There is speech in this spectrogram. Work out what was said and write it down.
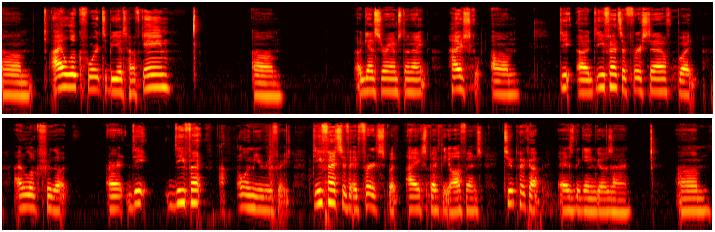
Um, I look for it to be a tough game. Um, against the Rams tonight. High school, um, de- uh, defensive first half, but I look for the, or de- defense. Uh, let me rephrase defensive at first, but I expect the offense to pick up as the game goes on. Um,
